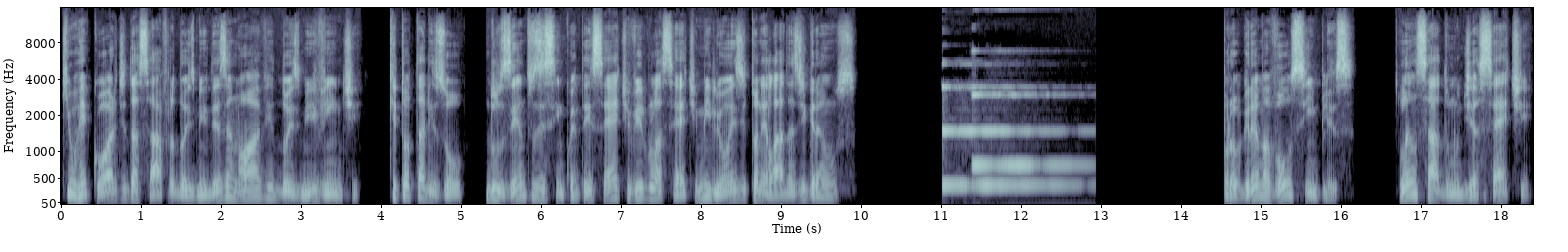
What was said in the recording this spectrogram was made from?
que o recorde da safra 2019-2020, que totalizou 257,7 milhões de toneladas de grãos. Programa Voo Simples. Lançado no dia 7,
